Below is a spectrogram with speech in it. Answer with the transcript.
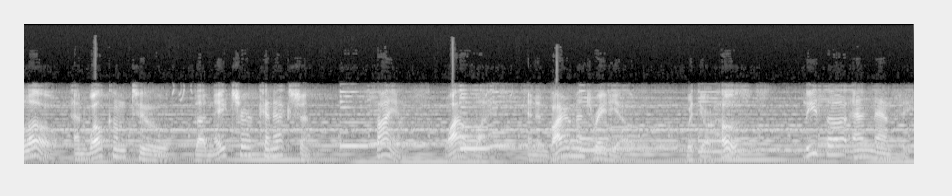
Hello, and welcome to The Nature Connection Science, Wildlife, and Environment Radio with your hosts, Lisa and Nancy.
